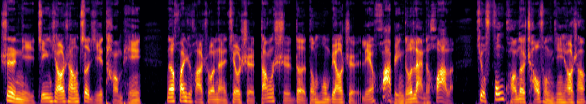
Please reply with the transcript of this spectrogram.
是你经销商自己躺平。那换句话说呢，就是当时的东风标致连画饼都懒得画了，就疯狂的嘲讽经销商。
